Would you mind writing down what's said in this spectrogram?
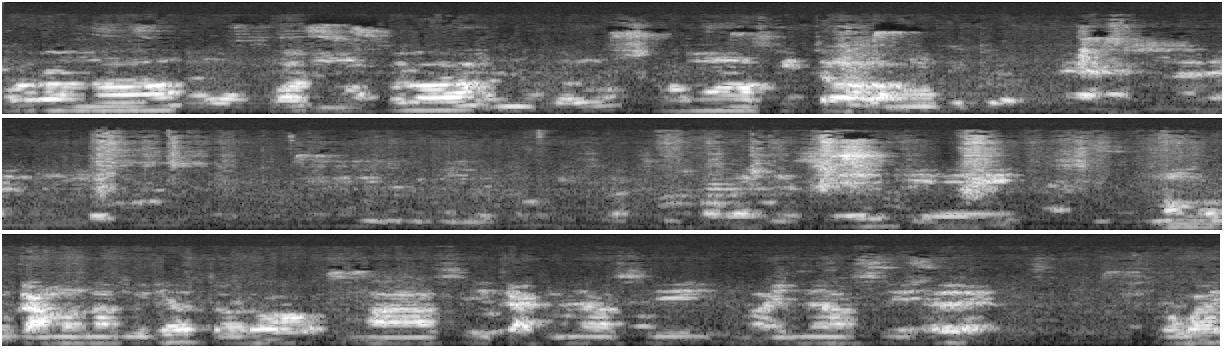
করণ কর্মফল সমর্পিত। এ, নারায়ণ মঙ্গল কামনা করে ধরো মা আছে কাকিমা আছে মাইনা আছে হ্যাঁ সবাই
